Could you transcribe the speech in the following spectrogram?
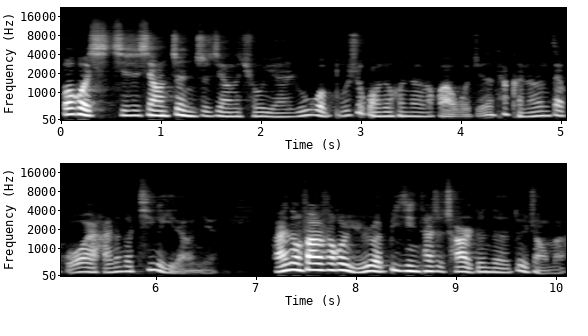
包括其实像郑智这样的球员，如果不是广州恒大的话，我觉得他可能在国外还能够踢个一两年。还能发挥发挥余热，毕竟他是查尔顿的队长嘛。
